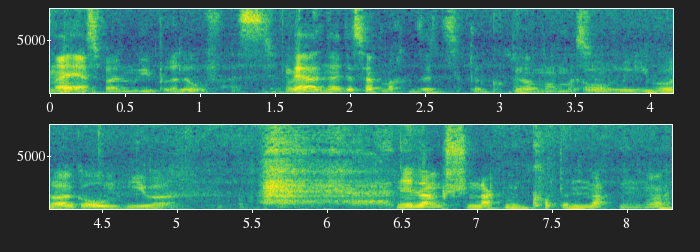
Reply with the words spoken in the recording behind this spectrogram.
naja. Das war nur die Brille auffasst. Ja, ne, deshalb machen sie jetzt, guck ja auch mal was. Gaumenhiebe oder Gaumenhiebe? Ne, lang schnacken, Kopf im Nacken, ne?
